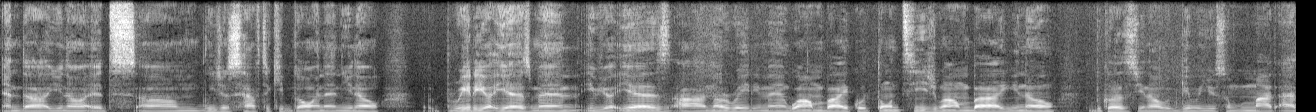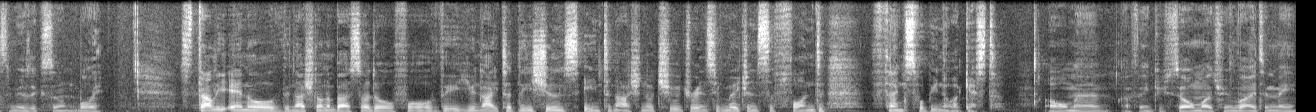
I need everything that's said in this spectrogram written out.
And uh, you know, it's um, we just have to keep going. And you know, ready your ears, man. If your ears are not ready, man, go and buy Coton Tige, go and buy, you know, because, you know, we're giving you some mad ass music soon, boy. Stanley Enow, the National Ambassador for the United Nations International Children's Emergency Fund. Thanks for being our guest. Oh man, I thank you so much for inviting me.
